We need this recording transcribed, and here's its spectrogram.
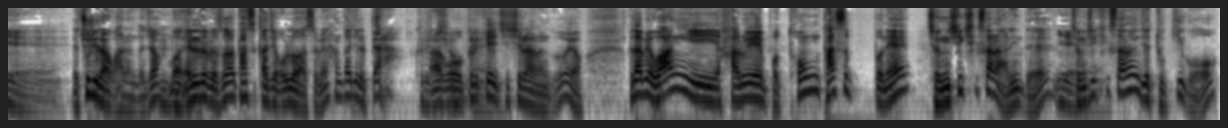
예. 줄이라고 하는 거죠. 뭐 예를 들어서 다섯 가지 올라왔으면 한 가지를 빼라. 그렇죠. 라고 그렇게 네. 지시를 하는 거고요. 그다음에 왕이 하루에 보통 다섯 번의 정식 식사는 아닌데 예. 정식 식사는 이제 두 끼고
